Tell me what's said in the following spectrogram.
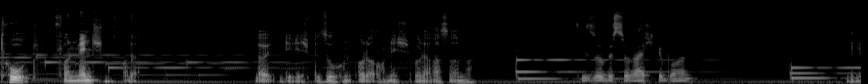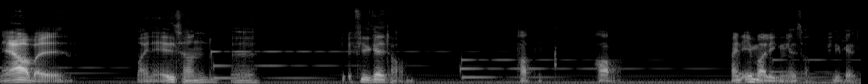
Tod von Menschen oder Leuten, die dich besuchen oder auch nicht oder was auch immer. Wieso bist du reich geboren? Ja, weil meine Eltern, äh, viel Geld haben. Hatten. Haben. Meine ehemaligen Eltern viel Geld.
